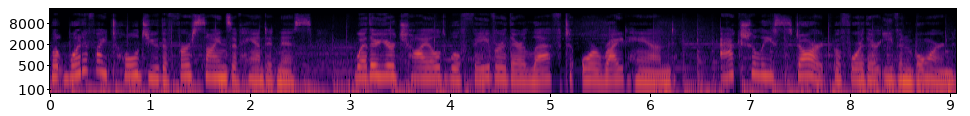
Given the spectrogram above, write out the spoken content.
But what if I told you the first signs of handedness, whether your child will favor their left or right hand, actually start before they're even born?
